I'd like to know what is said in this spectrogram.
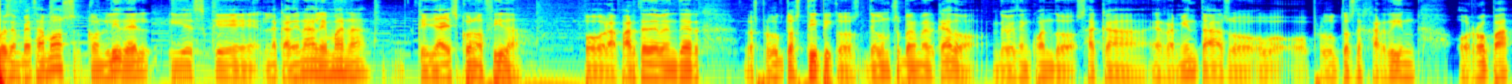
Pues empezamos con Lidl y es que la cadena alemana, que ya es conocida por aparte de vender los productos típicos de un supermercado, de vez en cuando saca herramientas o, productos de jardín o ropa,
